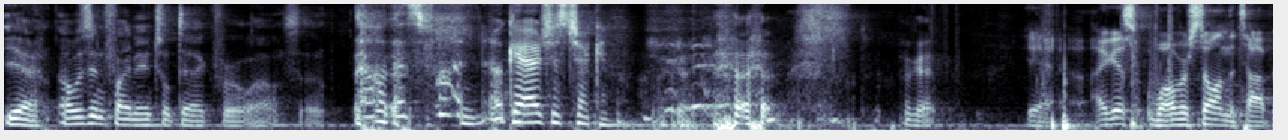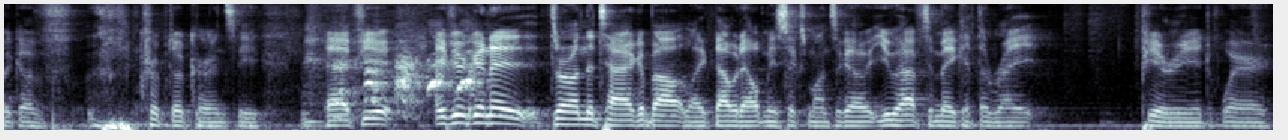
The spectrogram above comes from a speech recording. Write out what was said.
Yeah, I was in financial tech for a while, so Oh, that's fun. Okay, I was just checking. okay. Yeah, I guess while we're still on the topic of cryptocurrency, uh, if you if you're gonna throw in the tag about like that would help me six months ago, you have to make it the right period where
